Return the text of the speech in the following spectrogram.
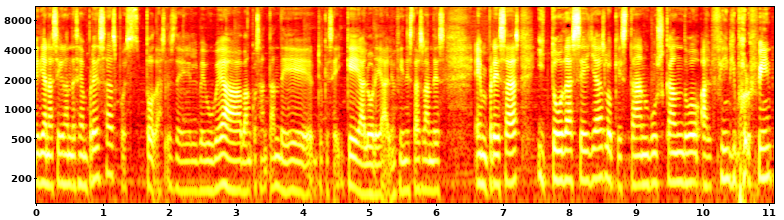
medianas y grandes empresas, pues todas, desde el BBVA, Banco Santander, yo qué sé, IKEA, L'Oreal, en fin, estas grandes empresas y todas ellas lo que están buscando al fin y por fin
